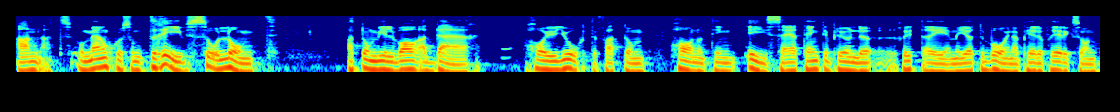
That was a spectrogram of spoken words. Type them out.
annat. Och människor som drivs så långt att de vill vara där har ju gjort det för att de har någonting i sig. Jag tänkte på det under ryttar-EM i Göteborg när Peder Fredriksson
